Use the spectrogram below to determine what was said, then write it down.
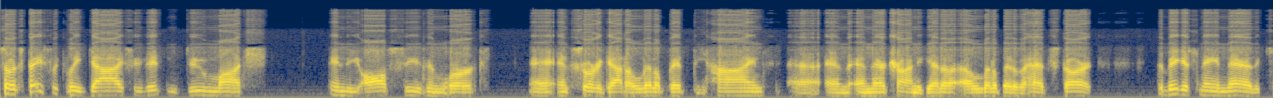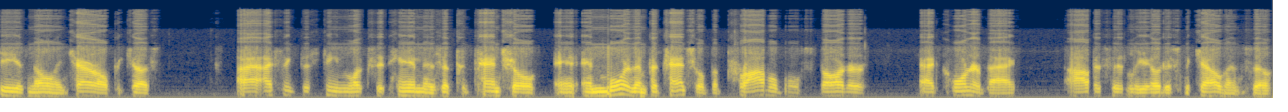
So it's basically guys who didn't do much in the off-season work and, and sort of got a little bit behind, uh, and and they're trying to get a, a little bit of a head start. The biggest name there, the key is Nolan Carroll because I, I think this team looks at him as a potential, and, and more than potential, the probable starter at cornerback opposite Leodis McKelvin. So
